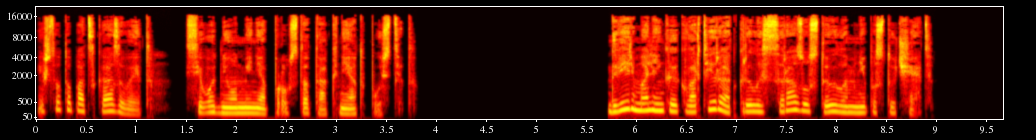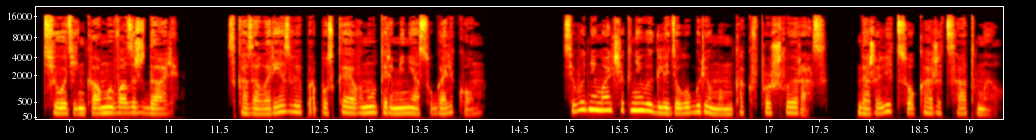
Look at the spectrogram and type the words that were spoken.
И что-то подсказывает, сегодня он меня просто так не отпустит. Дверь маленькой квартиры открылась сразу, стоило мне постучать. «Тётенька, мы вас ждали», — сказала резвый, пропуская внутрь меня с угольком. Сегодня мальчик не выглядел угрюмым, как в прошлый раз. Даже лицо, кажется, отмыл.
